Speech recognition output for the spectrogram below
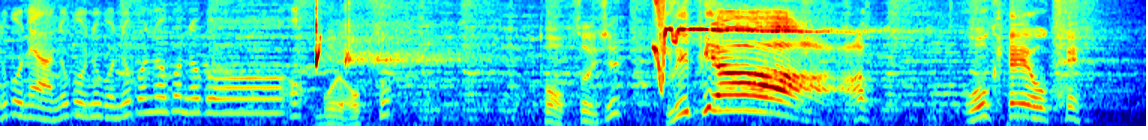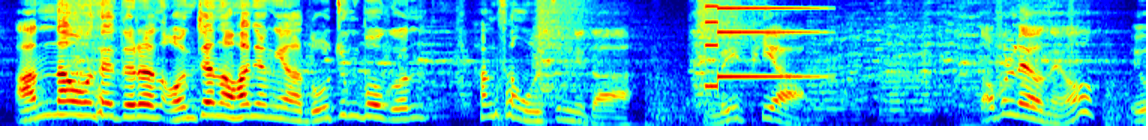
누구냐 누구 누구 누구 누구 누구? 어? 뭐야 없어? 더 없어 이제? 리피야! 아, 오케이 오케이. 안 나온 애들은 언제나 환영이야 노중복은 항상 옳습니다. 리피야 더블 레어네요. 요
